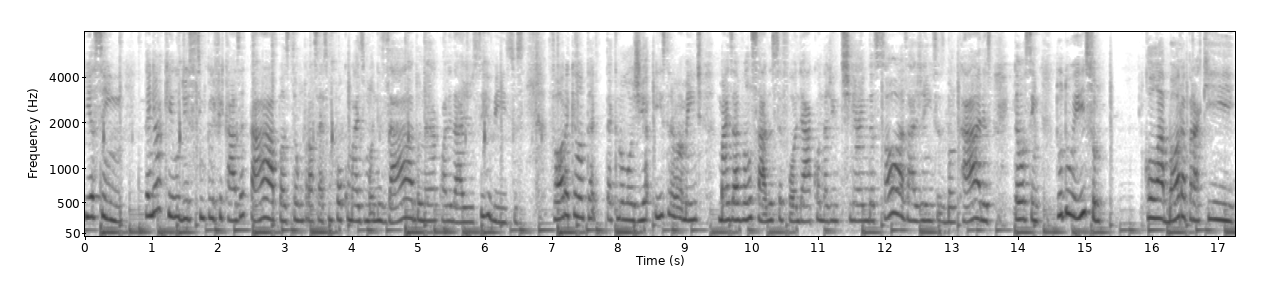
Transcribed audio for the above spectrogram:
e assim tem aquilo de simplificar as etapas, ter um processo um pouco mais humanizado, né, a qualidade dos serviços. Fora que é uma te tecnologia extremamente mais avançada se for olhar quando a gente tinha ainda só as agências bancárias. Então assim, tudo isso colabora para que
